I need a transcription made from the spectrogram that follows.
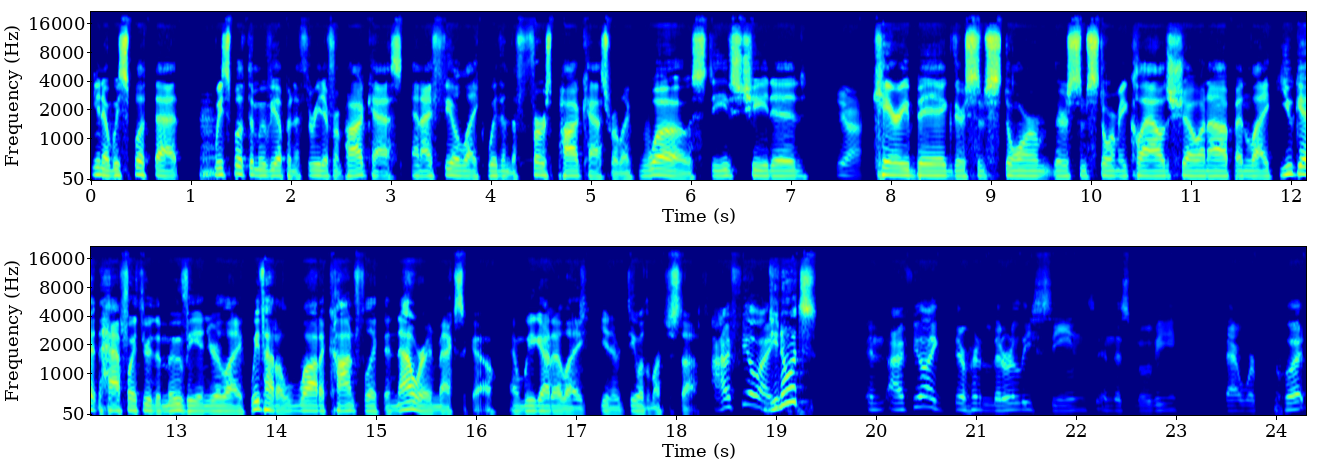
you know, we split that we split the movie up into three different podcasts, and I feel like within the first podcast, we're like, whoa, Steve's cheated. Yeah. Carrie big. There's some storm. There's some stormy clouds showing up, and like you get halfway through the movie, and you're like, we've had a lot of conflict, and now we're in Mexico, and we got to like you know deal with a bunch of stuff. I feel like Do you know what's and I feel like there were literally scenes in this movie that were put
